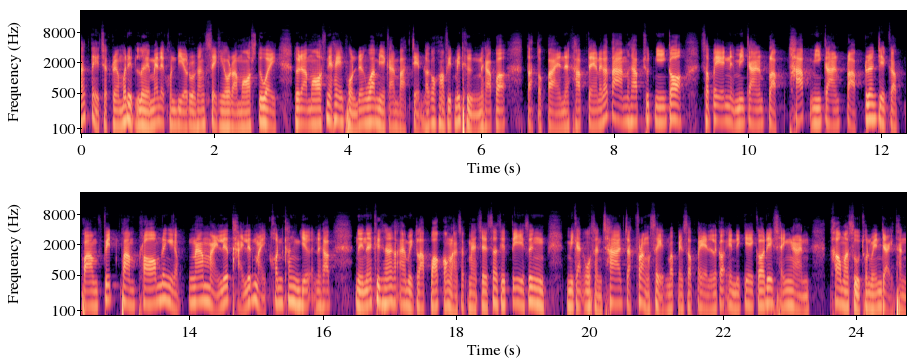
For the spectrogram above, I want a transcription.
นักเตะจากเรอัลมาดริดเลยแม้แต่คนเดียวรวมทั้งเซกิโอรามอสด้วย โดยรามอสเนี่ยให้ผลเรื่องว่ามีอาการบาดเจ็บแล้วก็ความฟิตไม่ถึงนะครับ ก็ตัดตกไปนะครับ แต่อย่างไรก็ตามนะครับ ชุดนี้ก็สเปนเนี่ยมีการปรับทัพมีการปรับเรื่องเกี่ยวกับความฟิตความพร้อมเรื่องเกี่ยวกับหน้าใหม่เลือดถ่ายเลือดใหม่ค่อนข้างเยอะนะครับหนึ่งนั่นคือทางด้านของอาร์มิกลาป็อกกองหลังจากแมนเชสเตอร์ซิตี้ซึ่งมีการโอนสัญชาติจากฝรั่งเศสมาเป็นสเปน แล้วก็เอนริเก้ก็เรียกใช้งานเข้ามาสู่ทัวร์นาเมนต์ใหญ่ทัน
